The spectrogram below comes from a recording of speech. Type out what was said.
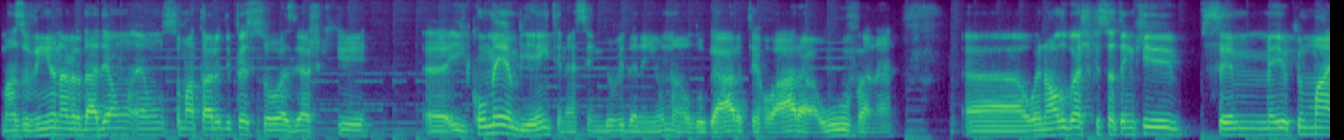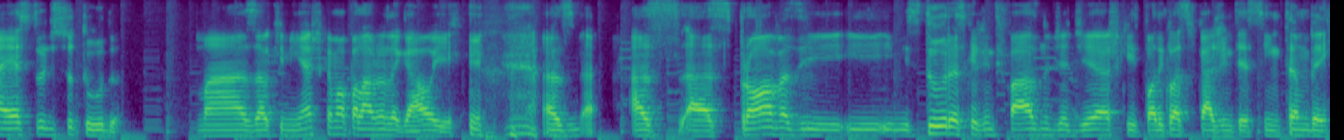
Mas o vinho, na verdade, é um, é um somatório de pessoas. E acho que. é, e com o meio ambiente, né? Sem dúvida nenhuma, o lugar, o terroir, a uva, né? Ah, o enólogo acho que só tem que ser meio que um maestro disso tudo. Mas alquimia acho que é uma palavra legal e as, as, as provas e, e- e misturas que a gente faz no dia a dia acho que pode classificar a gente assim também.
